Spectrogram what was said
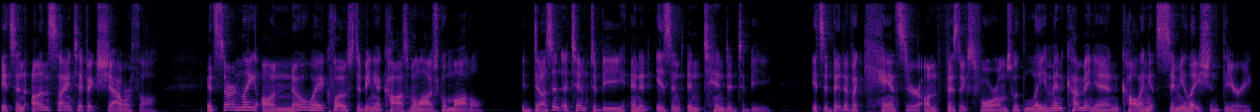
It's an unscientific shower thought. It's certainly on no way close to being a cosmological model. It doesn't attempt to be, and it isn't intended to be. It's a bit of a cancer on physics forums with laymen coming in calling it simulation theory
